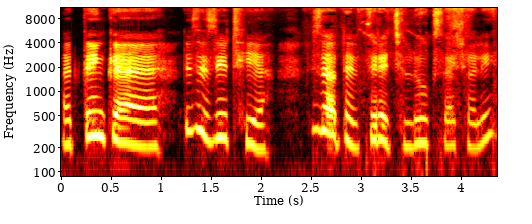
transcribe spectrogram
I think uh, this is it here. This is how the village looks actually.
